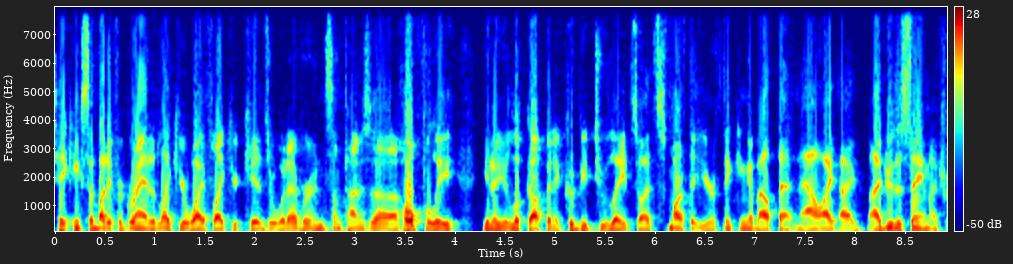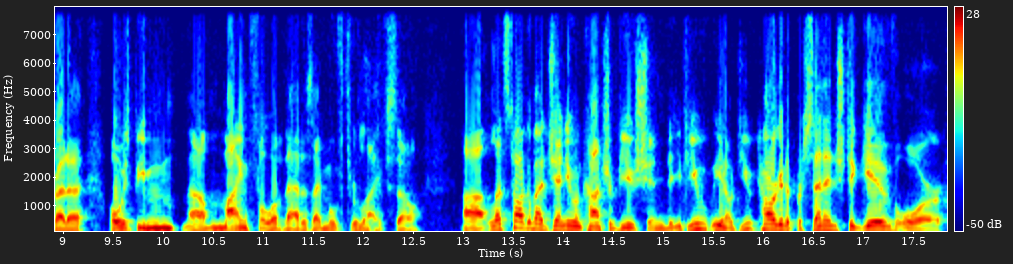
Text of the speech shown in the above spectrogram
taking somebody for granted, like your wife, like your kids, or whatever. And sometimes, uh, hopefully, you know, you look up and it could be too late. So it's smart that you're thinking about that now. I, I, I do the same. I try to always be uh, mindful of that as I move through life. So uh, let's talk about genuine contribution. If you, you know, do you target a percentage to give or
